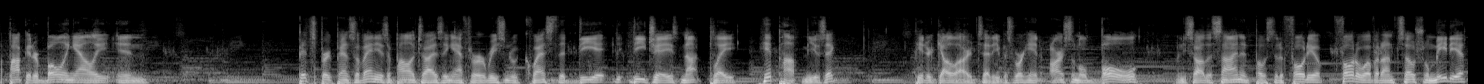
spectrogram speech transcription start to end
A popular bowling alley in Pittsburgh, Pennsylvania is apologizing after a recent request that D- DJs not play hip hop music. Peter Gellard said he was working at Arsenal Bowl when he saw the sign and posted a photo, photo of it on social media.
